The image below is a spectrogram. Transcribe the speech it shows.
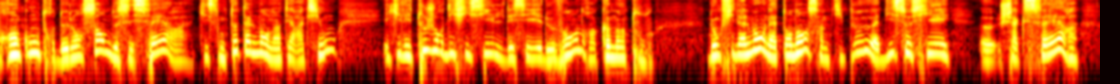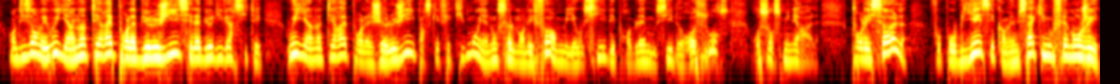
rencontre de l'ensemble de ces sphères qui sont totalement en interaction et qu'il est toujours difficile d'essayer de vendre comme un tout. Donc finalement, on a tendance un petit peu à dissocier euh, chaque sphère en disant mais oui, il y a un intérêt pour la biologie, c'est la biodiversité. Oui, il y a un intérêt pour la géologie parce qu'effectivement, il y a non seulement des formes, mais il y a aussi des problèmes aussi de ressources, ressources minérales. Pour les sols, faut pas oublier, c'est quand même ça qui nous fait manger.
